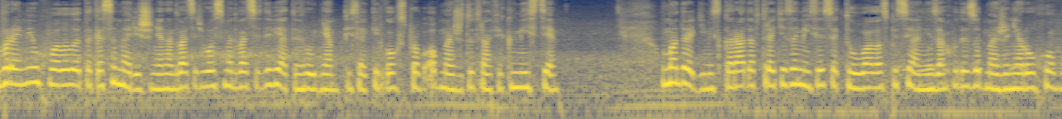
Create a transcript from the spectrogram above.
В Римі ухвалили таке саме рішення на 28-29 грудня після кількох спроб обмежити трафік в місті. В Мадриді міська рада втретє за місяць активувала спеціальні заходи з обмеження руху.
